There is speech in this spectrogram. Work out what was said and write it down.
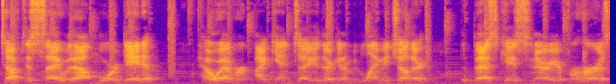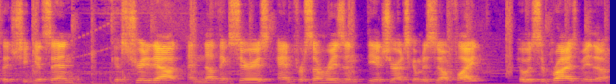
Tough to say without more data. However, I can tell you they're going to blame each other. The best case scenario for her is that she gets in, gets treated out, and nothing serious. And for some reason, the insurance companies don't fight. It would surprise me though.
